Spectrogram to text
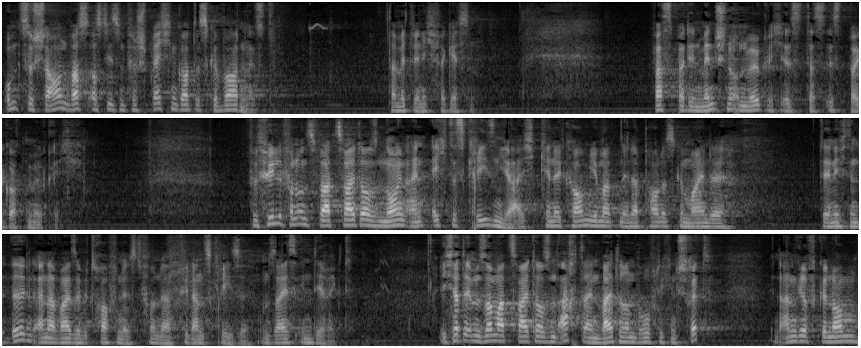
um zu schauen, was aus diesem Versprechen Gottes geworden ist damit wir nicht vergessen. Was bei den Menschen unmöglich ist, das ist bei Gott möglich. Für viele von uns war 2009 ein echtes Krisenjahr. Ich kenne kaum jemanden in der Paulusgemeinde, der nicht in irgendeiner Weise betroffen ist von der Finanzkrise und sei es indirekt. Ich hatte im Sommer 2008 einen weiteren beruflichen Schritt. in Angriff genommen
